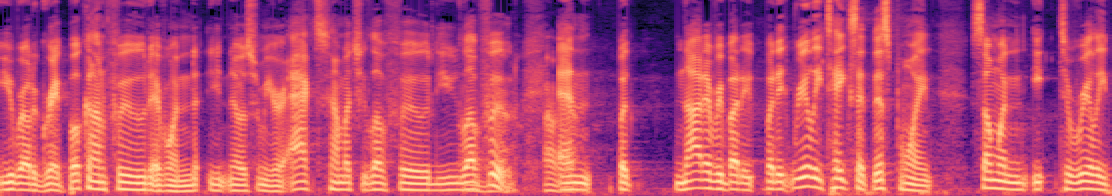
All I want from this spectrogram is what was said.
you wrote a great book on food. Everyone knows from your acts how much you love food. You love food, and but not everybody. But it really takes at this point someone to really,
